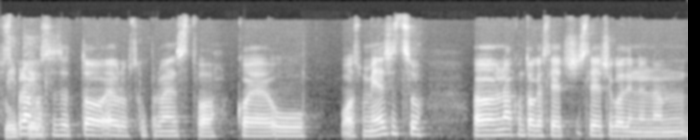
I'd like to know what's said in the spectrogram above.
spremamo se za to europsko prvenstvo koje je u osmom mjesecu. E, Nakon toga sljedeć- sljedeće godine nam e,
